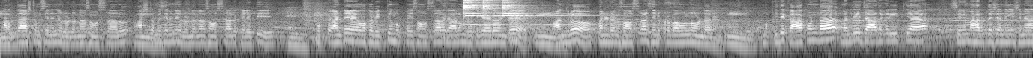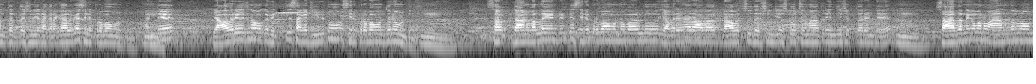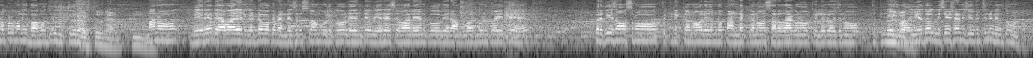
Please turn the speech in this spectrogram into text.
అర్ధాష్టమ శని రెండున్నర సంవత్సరాలు అష్టమ శని రెండున్నర సంవత్సరాలు కలిపి ముప్పై అంటే ఒక వ్యక్తి ముప్పై సంవత్సరాల కాలం బ్రతికాడు అంటే అందులో పన్నెండు సంవత్సరాలు శని ప్రభావంలో ఉండాలండి. ఇది కాకుండా మళ్ళీ జాతక రీత్యా శని మహర్దశని శని అంతర్దశని రకరకాలుగా శని ప్రభావం ఉంటుంది. అంటే యావరేజ్న ఒక వ్యక్తి సగ జీవితం శని ప్రభావంతోనే ఉంటుంది. దానివల్ల ఏంటంటే శని ప్రభావం ఉన్న వాళ్ళు ఎవరైనా రావ రావచ్చు దర్శనం చేసుకోవచ్చు అని మాత్రం ఎందుకు చెప్తారంటే. సాధారణంగా మనం ఆనందంలో ఉన్నప్పుడు మనకి భగవంతుడు గుర్తుకురాడు. మనం వేరే దేవాలయానికి అంటే ఒక వెంకటేశ్వర స్వామి గుడికో లేదంటే వేరే శివాలయానికో వేరే అమ్మవారి గుడికో అయితే ప్రతి సంవత్సరం పిక్నిక్ అనో లేదంటే పండక్కనో సరదాగానో పెళ్ళి రోజునో పుట్టినరోజునో ఏదో ఒక విశేషాన్ని చూపించి వెళ్తూ ఉంటాం.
